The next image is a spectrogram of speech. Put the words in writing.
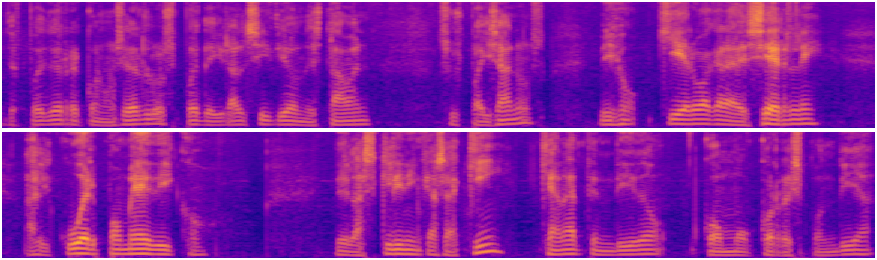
después de reconocerlos, después de ir al sitio donde estaban sus paisanos, dijo, quiero agradecerle al cuerpo médico de las clínicas aquí que han atendido como correspondía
